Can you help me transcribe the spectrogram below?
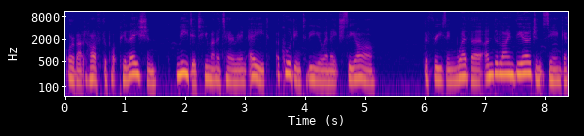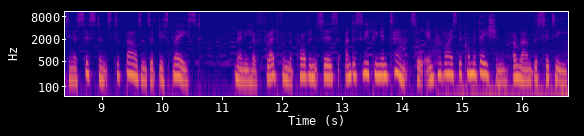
or about half the population, needed humanitarian aid, according to the UNHCR. The freezing weather underlined the urgency in getting assistance to thousands of displaced. Many have fled from the provinces and are sleeping in tents or improvised accommodation around the city.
